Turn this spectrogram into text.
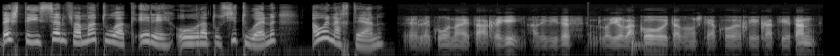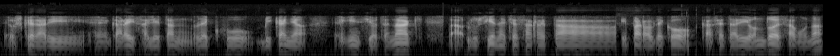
Beste izen famatuak ere horatu zituen, hauen artean, e, eta arregi, adibidez, loiolako eta donostiako herrikratietan, euskerari e, garaizailetan leku bikaina egin ziotenak, ba, Luzien Etxezarreta iparraldeko kazetari ondo ezaguna,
